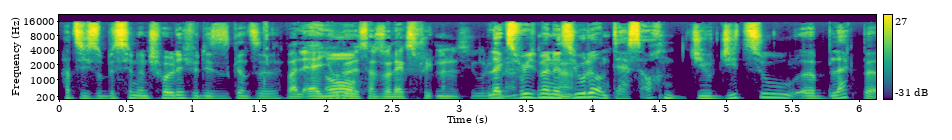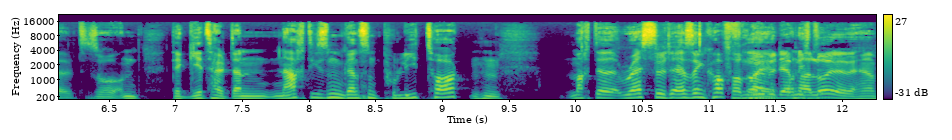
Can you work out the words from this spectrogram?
hat sich so ein bisschen entschuldigt für dieses ganze Weil er Jude Oh. ist, also Lex Friedman ist Jude. Lex ne? Friedman ist Ja. Jude und der ist auch ein Jiu-Jitsu äh, Black Belt so und der geht halt dann nach diesem ganzen Polit-Talk macht er wrestelt er seinen Kopf frei. Vermöbelt der Und mal Leute, ja.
